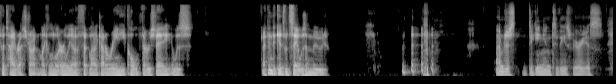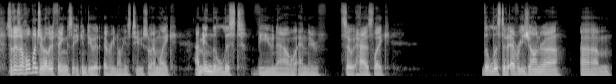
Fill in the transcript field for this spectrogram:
to a Thai restaurant, like a little early on a th- like on a rainy, cold Thursday. It was I think the kids would say it was a mood. I'm just digging into these various. So there's a whole bunch of other things that you can do at Every Noise too. So I'm like, I'm in the list view now, and there, so it has like the list of every genre, um,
